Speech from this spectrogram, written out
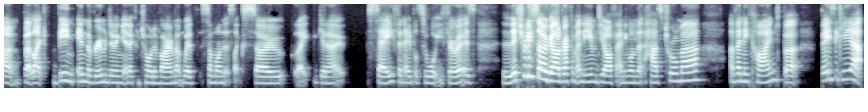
Um, but like being in the room and doing it in a controlled environment with someone that's like so like, you know, safe and able to walk you through it is literally so good. I'd recommend EMDR for anyone that has trauma of any kind. But basically, yeah,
